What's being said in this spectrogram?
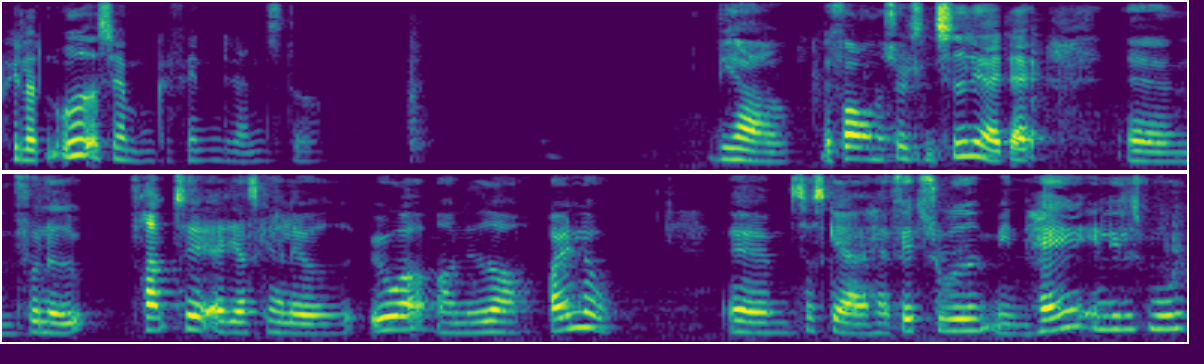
piller den ud og ser, om hun kan finde den et andet sted. Vi har jo ved forundersøgelsen tidligere i dag øh, fundet frem til, at jeg skal have lavet øvre og nedre øjenlåg. Øh, så skal jeg have fedtsuget min hage en lille smule,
